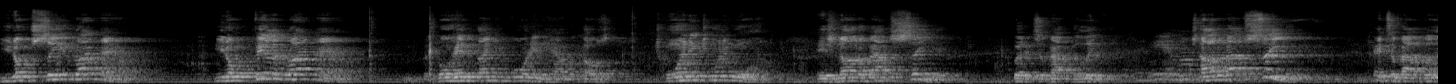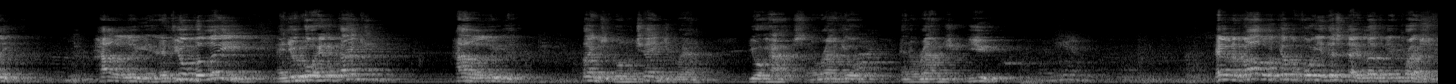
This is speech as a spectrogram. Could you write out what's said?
You don't see it right now. You don't feel it right now. But go ahead and thank Him for it anyhow, because 2021 is not about seeing, but it's about believing. It's not about seeing, it's about believing. Hallelujah. And if you'll believe and you'll go ahead and thank Him, hallelujah, things are going to change around your house and around your and around you. Amen. Heavenly Father, we come before you this day, loving and praising.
